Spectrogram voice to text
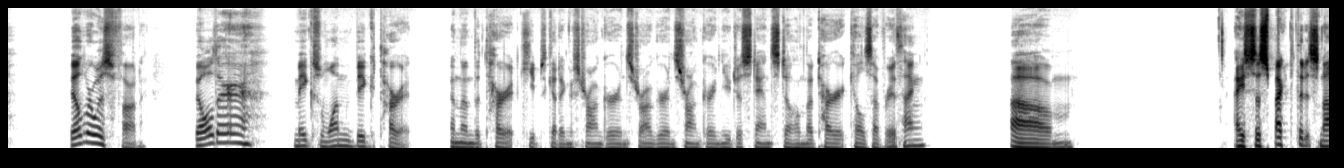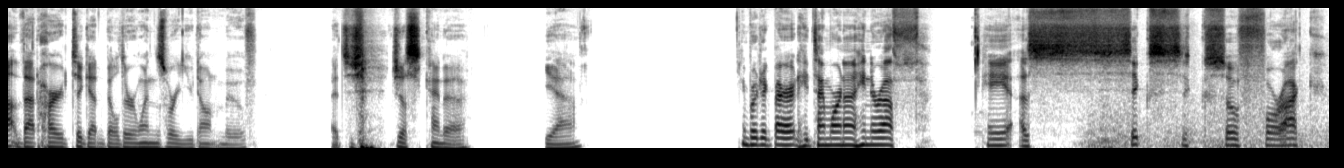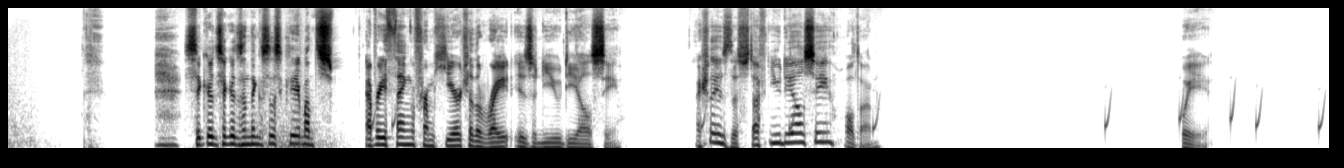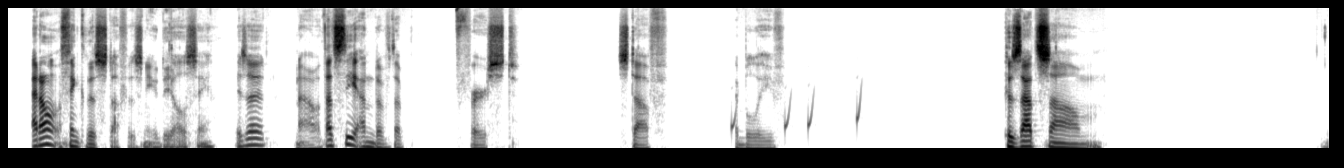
Builder was fun. Builder makes one big turret, and then the turret keeps getting stronger and stronger and stronger, and you just stand still and the turret kills everything. Um, I suspect that it's not that hard to get builder wins where you don't move. It's just kind of, yeah. Hey, Project Barrett. Hey, Time Warner. Hey, Narath. Hey, a six Secrets and things 68 months. Everything from here to the right is a new DLC. Actually, is this stuff new DLC? Hold on. Wait. I don't think this stuff is new DLC. Is it? No, that's the end of the first stuff, I believe. Because that's, um...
